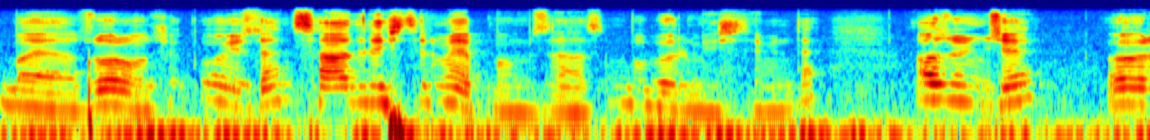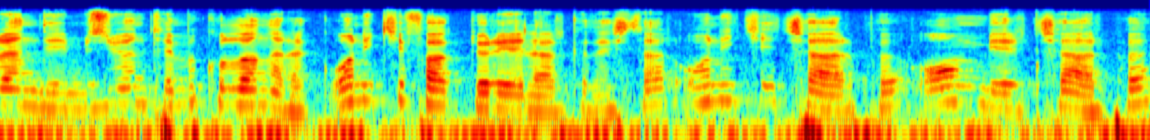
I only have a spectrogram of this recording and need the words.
bayağı zor olacak. O yüzden sadeleştirme yapmamız lazım bu bölme işleminde. Az önce öğrendiğimiz yöntemi kullanarak 12 faktöriyel arkadaşlar 12 çarpı 11 çarpı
